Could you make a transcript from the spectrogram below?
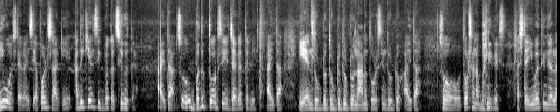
ನೀವು ಅಷ್ಟೇ ಗೈಸ್ ಎಫರ್ಟ್ಸ್ ಹಾಕಿ ಅದಕ್ಕೇನು ಸಿಗ್ಬೇಕು ಅದು ಸಿಗುತ್ತೆ. ಆಯಿತಾ? ಸೊ ಬದುಕು ತೋರಿಸಿ ಜಗತ್ತಲ್ಲಿ, ಆಯಿತಾ? ಏನು ದುಡ್ಡು ದುಡ್ಡು ದುಡ್ಡು, ನಾನು ತೋರಿಸ್ತೀನಿ ದುಡ್ಡು, ಆಯಿತಾ? ಸೊ ತೋರ್ಸೋಣ ಬನ್ನಿ ಗೈಸ್ ಅಷ್ಟೇ ಇವತ್ತಿಂದ ಎಲ್ಲ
